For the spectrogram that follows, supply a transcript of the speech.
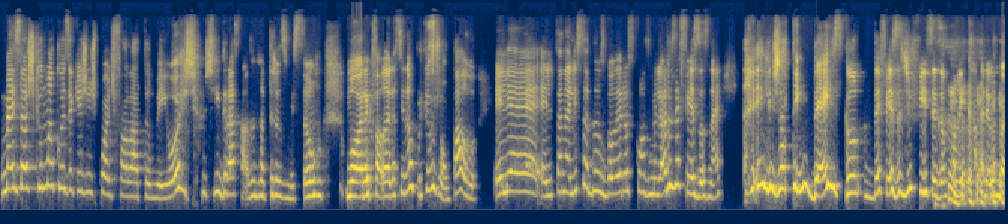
Mas acho que uma coisa que a gente pode falar também hoje, eu achei engraçado na transmissão, uma hora que falaram assim, não, porque o João Paulo, ele é, ele tá na lista dos goleiros com as melhores defesas, né? Ele já tem 10 defesas difíceis. Eu falei, caramba,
